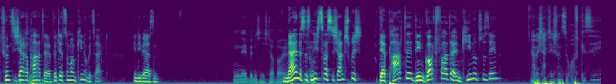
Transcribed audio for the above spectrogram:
50 Jahre Okay. Pate, wird jetzt nochmal im Kino gezeigt. In diversen. Nee, bin ich nicht dabei. Nein, das ist nichts, was dich anspricht. Der Pate, den Gottvater im Kino zu sehen? Aber ich habe den schon so oft gesehen.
